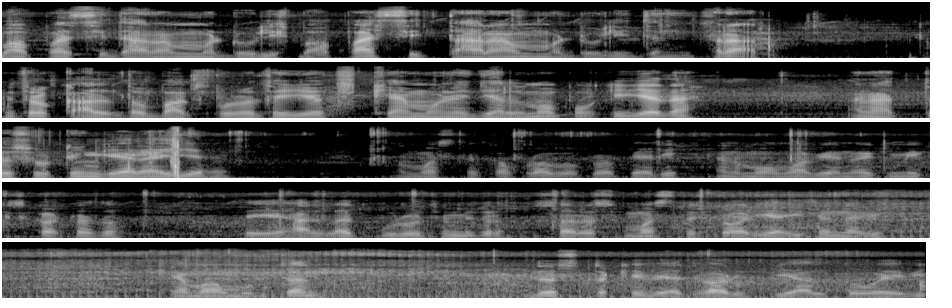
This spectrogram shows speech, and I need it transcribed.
બાપા સીતારામ મડોલી બાપા સીતારામ મડોલી જંત્રા. મિત્રો, કાલ તો ભાગ પૂરો થઈ ગયો. ખેમોને જેલમાં પહોંચી ગયા હતા અને આજ તો શૂટિંગ ઘેર આવી ગયા મસ્ત કપડાં બપડા પહેરી અને મોંમાં બી એનો એક મિક્સ કટ હતો. તે હાલ જ પૂરો છે મિત્રો. સરસ મસ્ત સ્ટોરી આવી છે નવી. એમાં મૂળચંદ દસ ટકે વ્યાજવાળું પી હાલતો હોય એવી.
